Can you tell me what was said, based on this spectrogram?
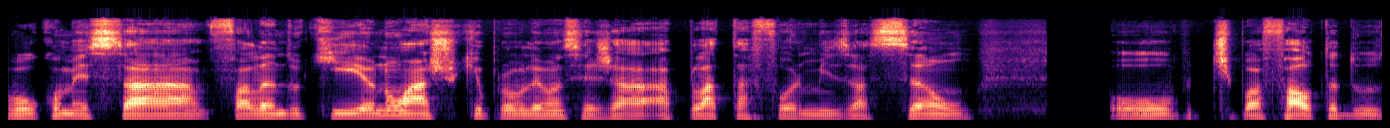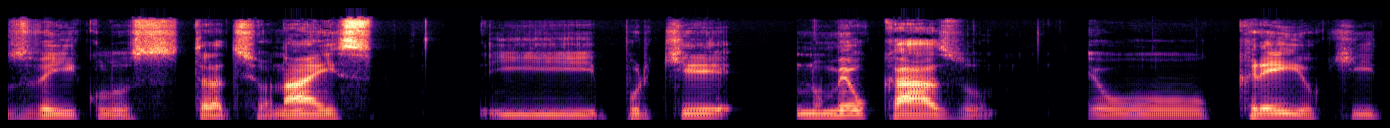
vou começar falando que eu não acho que o problema seja a plataformização, ou tipo a falta dos veículos tradicionais, e porque no meu caso, eu creio que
